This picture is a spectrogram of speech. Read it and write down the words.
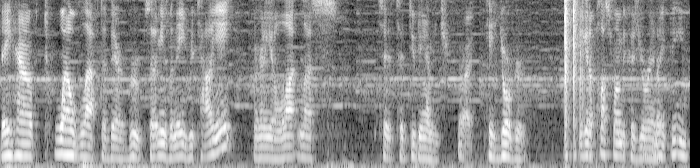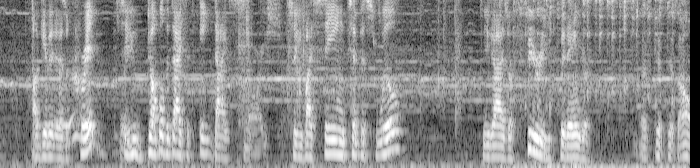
they have 12 left of their group. So that means when they retaliate, they're going to get a lot less to, to do damage. Right. Okay, your group. You get a plus 1 because you're in it. 19. I'll give it as a crit. So you double the dice. It's 8 dice. Nice. So you, by saying Tempest's will, you guys are furied with anger. Let's get this on.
